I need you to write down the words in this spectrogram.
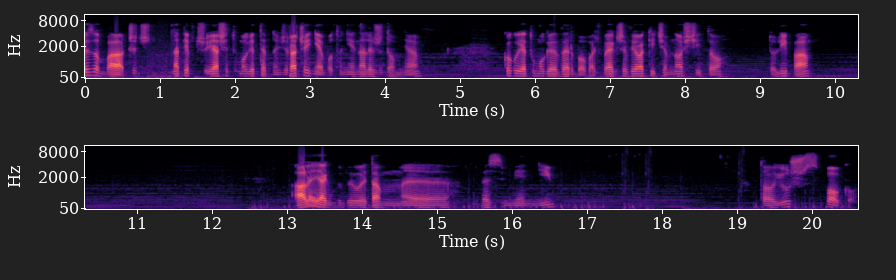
Chcę zobaczyć. Najpierw, czy ja się tu mogę tepnąć. Raczej nie, bo to nie należy do mnie. Kogo ja tu mogę werbować? Bo jak żywiołaki ciemności to, to lipa. Ale jakby były tam e, to już spoko.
